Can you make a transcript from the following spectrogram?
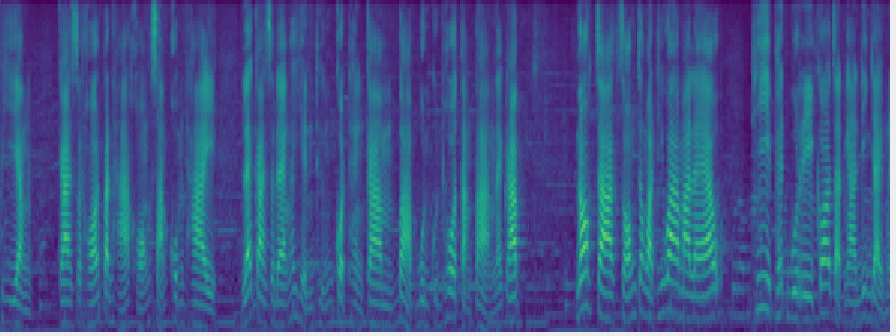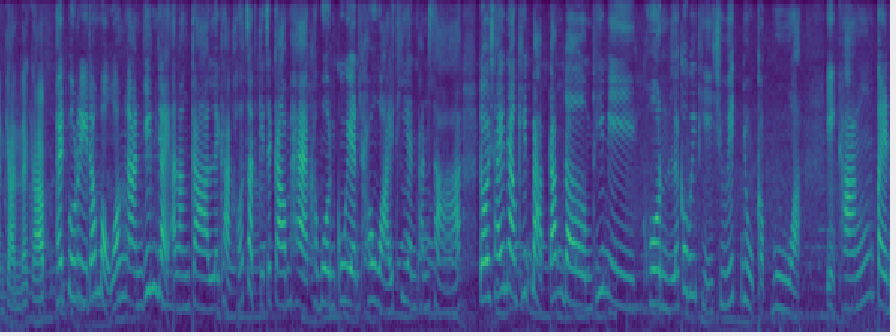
เพียง การสะท้อนปัญหาของสังคมไทย และการแสดงให้เห็นถึงกฎแห่งกรรม บาปบุญคุณโทษต่างๆ นะครับ นอกจาก 2 จังหวัดที่ว่ามาแล้ว ที่เพชรบุรีก็จัดงานยิ่งใหญ่เหมือนกันนะครับ เพชรบุรีต้องบอกว่างานยิ่งใหญ่อลังการเลยค่ะ เขาจัดกิจกรรมแห่ขบวนเกวียนถวายเทียนพรรษา โดยใช้แนวคิดแบบดั้งเดิมที่มีคนและก็วิถีชีวิตอยู่กับวัว อีกทั้งเป็น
